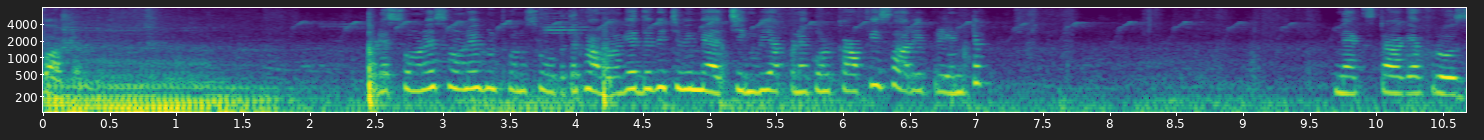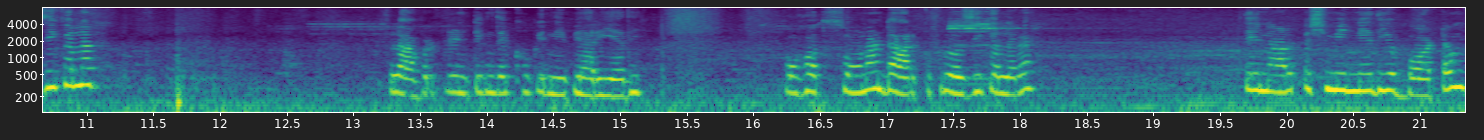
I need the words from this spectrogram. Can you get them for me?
ਬਾਟਮ ਬੜੇ ਸੋਹਣੇ ਸੋਹਣੇ ਹੁਣ ਤੁਹਾਨੂੰ ਸੂਟ ਦਿਖਾਵਾਂਗੇ, ਇਹਦੇ ਵਿੱਚ ਵੀ ਮੈਚਿੰਗ ਵੀ ਆਪਣੇ ਕੋਲ ਕਾਫੀ ਸਾਰੇ ਪ੍ਰਿੰਟ ਨੈਕਸਟ ਆ ਗਿਆ ਫਰੋਜ਼ੀ ਕਲਰ ਫਲਾਵਰ ਪ੍ਰਿੰਟਿੰਗ ਦੇਖੋ ਕਿੰਨੀ ਪਿਆਰੀ ਹੈ ਇਹਦੀ। ਬਹੁਤ ਸੋਹਣਾ ਡਾਰਕ ਫਰੋਜ਼ੀ ਕਲਰ ਹੈ। ਤੇ ਨਾਲ ਪਸ਼ਮੀਨੇ ਦੀ ਉਹ ਬਾਟਮ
